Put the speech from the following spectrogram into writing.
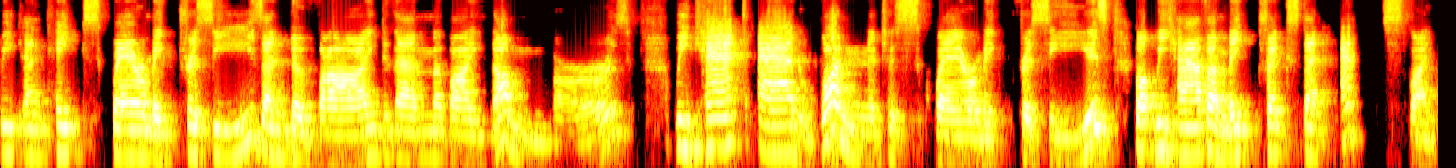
we can take square matrices and divide them by numbers. We can't add one to square matrices, but we have a matrix that acts like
